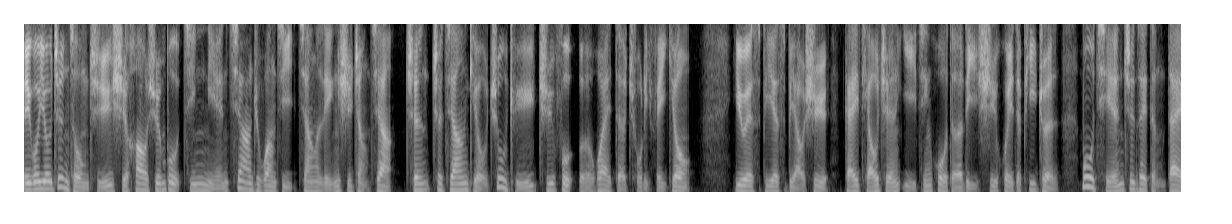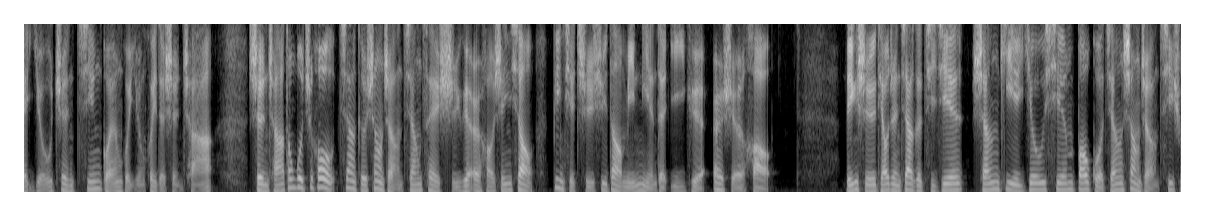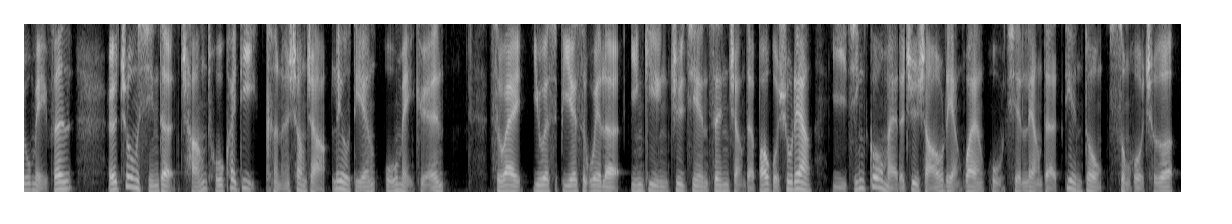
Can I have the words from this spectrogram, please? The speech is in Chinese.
美国邮政总局十号宣布，今年假日旺季将临时涨价，称这将有助于支付额外的处理费用。USPS 表示，该调整已经获得理事会的批准，目前正在等待邮政监管委员会的审查。审查通过之后，价格上涨将在十月二号生效，并且持续到明年的一月二十二号。临时调整价格期间，商业优先包裹将上涨七十五美分。而重型的长途快递可能上涨六点五美元。此外，USPS 为了应应日渐增长的包裹数量，已经购买了至少两万五千辆的电动送货车。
